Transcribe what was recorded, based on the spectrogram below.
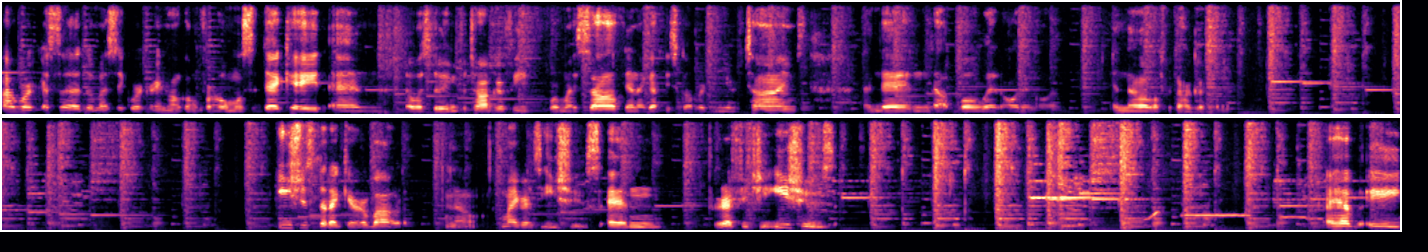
I worked as a domestic worker in Hong Kong for almost a decade and I was doing photography for myself. Then I got discovered in New York Times and then that ball went on and on. And now I'm a photographer. Issues that I care about, you know, migrants issues and refugee issues. I have a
